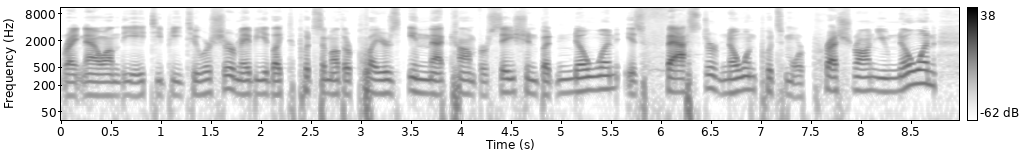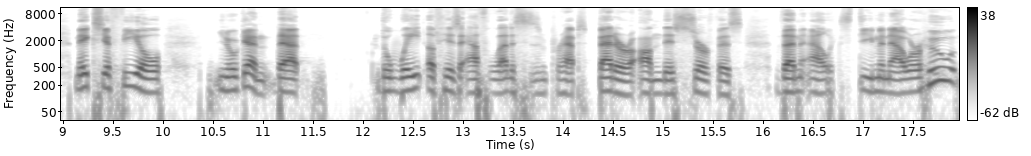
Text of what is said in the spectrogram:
right now on the ATP Tour. Sure, maybe you'd like to put some other players in that conversation, but no one is faster. No one puts more pressure on you. No one makes you feel, you know, again, that the weight of his athleticism perhaps better on this surface than Alex de Minaur, who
